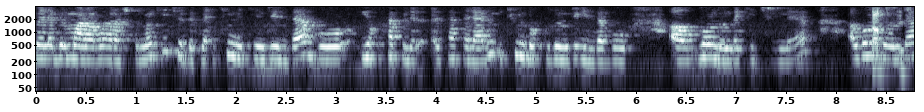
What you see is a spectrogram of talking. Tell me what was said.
belə bir maraqlı araşdırma keçirdik və 2002-ci ildə bu yox səhv səhv elədim, 2009-cu ildə bu Londonda keçirilib. Londonda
